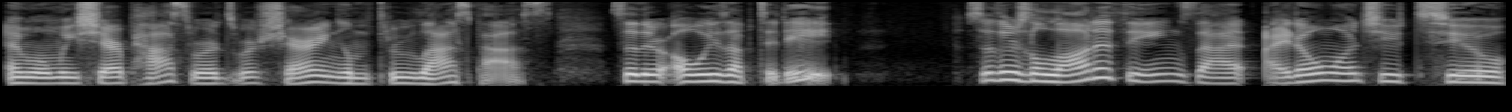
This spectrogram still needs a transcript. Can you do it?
And when we share passwords, we're sharing them through LastPass. So they're always up to date. So there's a lot of things that I don't want you to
